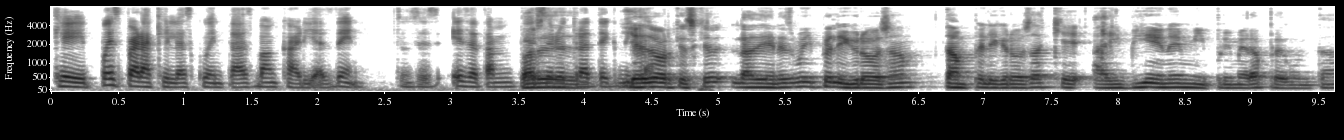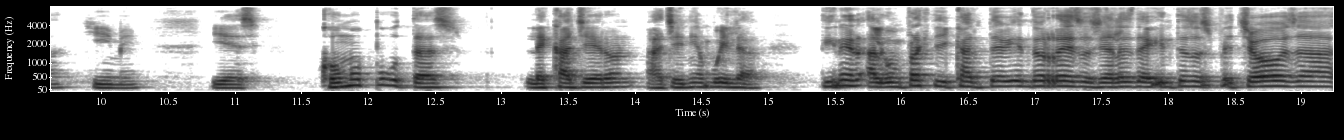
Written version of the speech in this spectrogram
que pues para que las cuentas bancarias den. Entonces, esa también puede ser otra Y técnica. eso, porque es que la DN es muy peligrosa, tan peligrosa que ahí viene mi primera pregunta, Jime, y es, ¿cómo putas le cayeron a Jenny Ambuila? ¿Tienen algún practicante viendo redes sociales de gente sospechosa?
